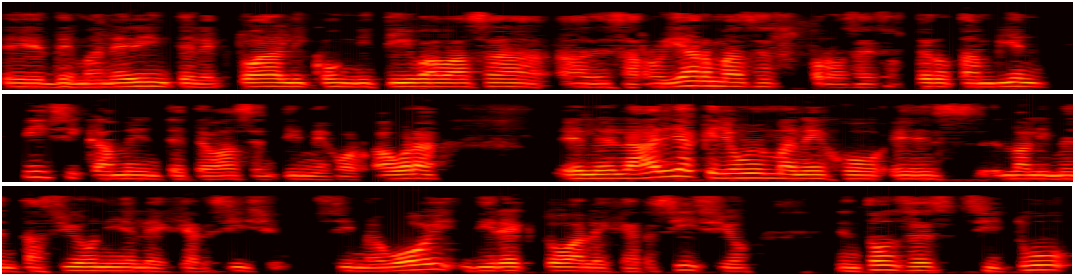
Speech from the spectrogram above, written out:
eh, de manera intelectual y cognitiva vas a, a, desarrollar más esos procesos, pero también físicamente te vas a sentir mejor. Ahora, en el área que yo me manejo es la alimentación y el ejercicio. Si me voy directo al ejercicio, entonces, si tú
